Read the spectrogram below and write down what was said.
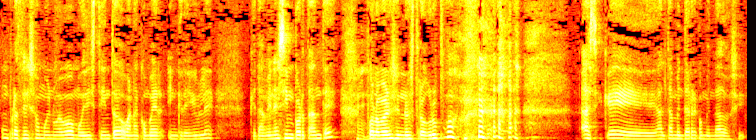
un proceso muy nuevo, muy distinto, van a comer increíble, que también es importante, por lo menos en nuestro grupo, así que altamente recomendado, sí.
